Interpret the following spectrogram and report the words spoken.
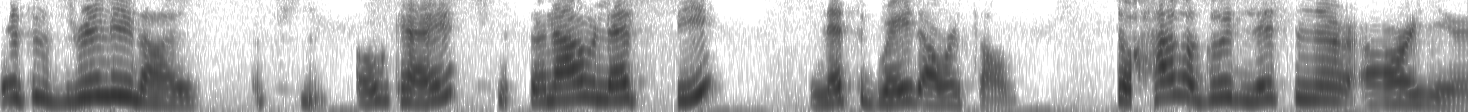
This is really nice. Okay, so now let's see. Let's grade ourselves. So, how a good listener are you?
